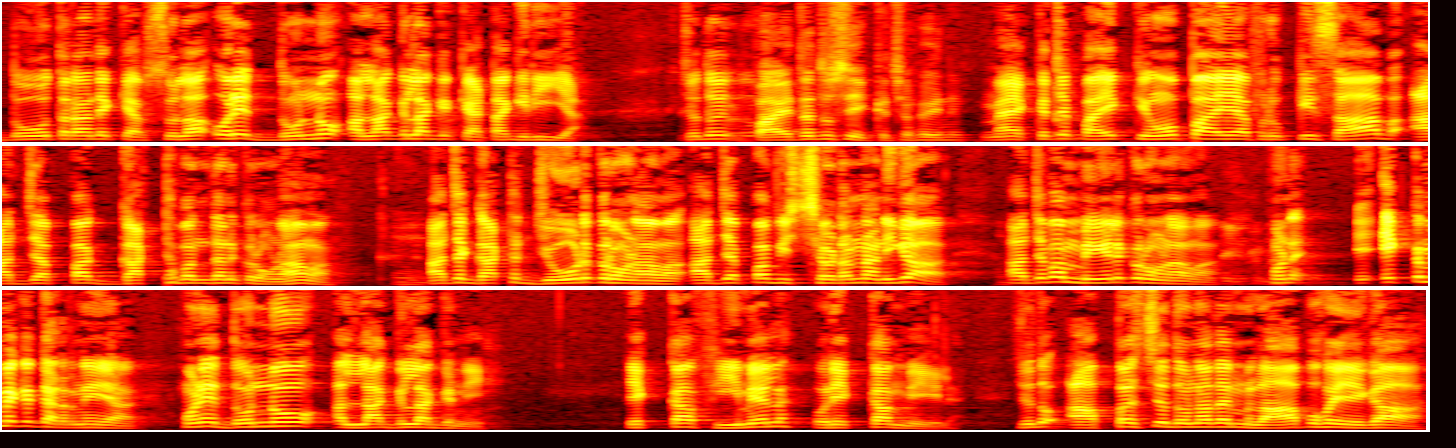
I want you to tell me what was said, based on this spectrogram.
ਦੋ ਤਰ੍ਹਾਂ ਦੇ ਕੈਪਸੂਲ ਆ ਔਰ ਇਹ ਦੋਨੋਂ ਅਲੱਗ-ਅਲੱਗ ਕੈਟਾਗਰੀ ਆ। ਜਦੋਂ ਪਾਏ ਤਾਂ ਤੁਸੀਂ ਇੱਕ 'ਚ ਹੋਏ ਨੇ ਮੈਂ ਇੱਕ ਚ ਪਾਏ ਕਿਉਂ ਪਾਏ ਆ ਫਰੂਕੀ ਸਾਹਿਬ? ਅੱਜ ਆਪਾਂ ਗੱਠ ਬੰਧਨ ਕਰਾਉਣਾ ਵਾ। ਅੱਜ ਗੱਠ ਜੋੜ ਕਰਾਉਣਾ ਵਾ। ਅੱਜ ਆਪਾਂ ਵਿਛੜਨਾ ਨਹੀਂਗਾ ਅੱਜ ਆਪਾਂ ਮੇਲ ਕਰਾਉਣਾ ਵਾ। ਹੁਣ ਇਹ ਇੱਕ ਮਿਕ ਕਰਨੇ ਆ। ਹੁਣ ਇਹ ਦੋਨੋਂ ਅਲੱਗ-ਅਲੱਗ ਨੇ। ਇੱਕ ਆ ਫੀਮੇਲ ਔਰ ਇੱਕ ਆ ਮੇਲ। ਜਦੋਂ ਆਪਸ ਚ ਦੋਨਾਂ ਦਾ ਮਿਲਾਪ ਹੋਏਗਾ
